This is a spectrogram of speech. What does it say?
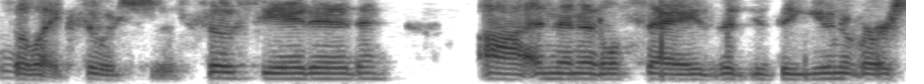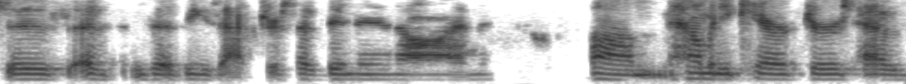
Cool. So like, so it's associated, uh, and then it'll say the the universes of, that these actors have been in on. Um, how many characters have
